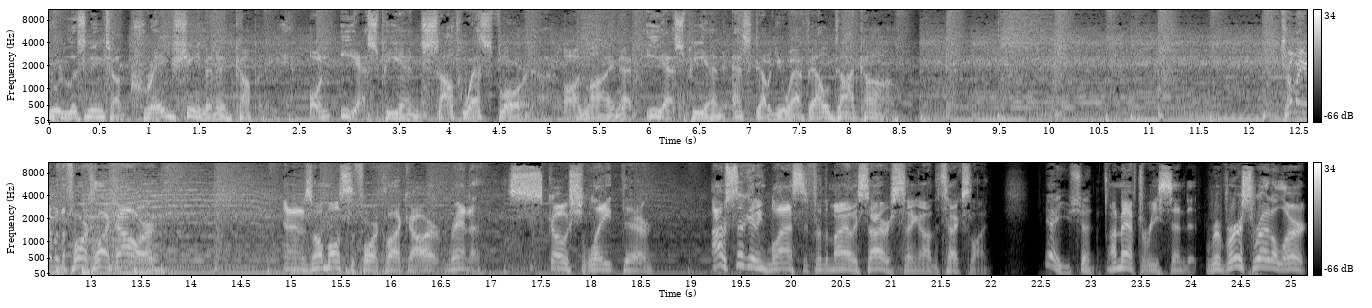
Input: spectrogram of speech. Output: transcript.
You're listening to Craig Sheeman and Company on ESPN Southwest Florida. Online at ESPNSWFL.com. Coming up in the four o'clock hour, and it's almost the four o'clock hour. Ran a skosh late there. I'm still getting blasted for the Miley Cyrus thing on the text line. Yeah, you should. I'm gonna have to resend it. Reverse red alert.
